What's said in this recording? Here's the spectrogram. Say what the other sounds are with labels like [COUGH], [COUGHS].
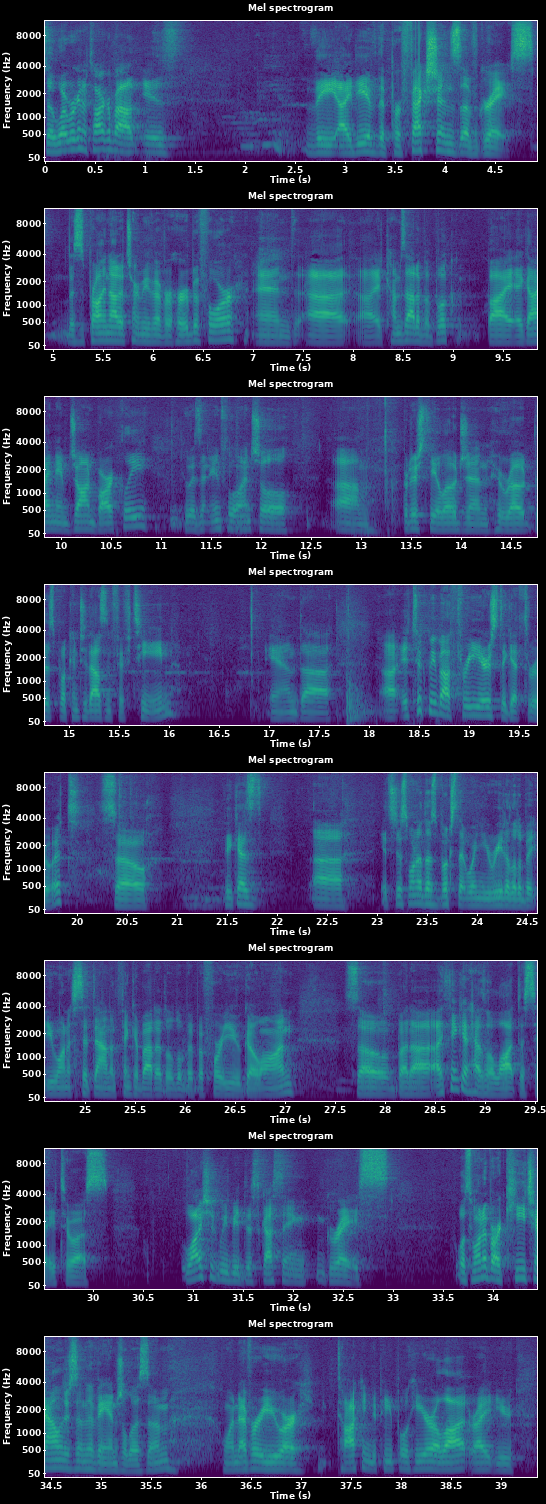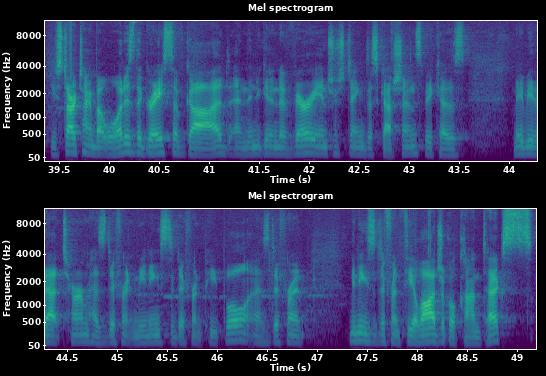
So what we're going to talk about is the idea of the perfections of grace. This is probably not a term you've ever heard before, and uh, uh, it comes out of a book by a guy named John Barclay, who is an influential um, British theologian who wrote this book in 2015. And uh, uh, it took me about three years to get through it. So, because uh, it's just one of those books that when you read a little bit, you want to sit down and think about it a little bit before you go on. So, but uh, I think it has a lot to say to us. Why should we be discussing grace? Well, it's one of our key challenges in evangelism. Whenever you are talking to people here a lot, right, you, you start talking about what is the grace of God, and then you get into very interesting discussions because maybe that term has different meanings to different people and has different meanings to different theological contexts.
